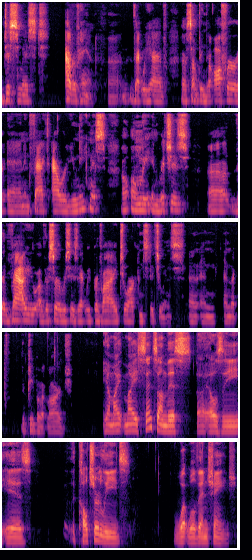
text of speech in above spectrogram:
dismissed out of hand. Uh, that we have uh, something to offer, and in fact, our uniqueness uh, only enriches the value of the services that we provide to our constituents and and, and the, the people at large. Yeah, my, my sense on this, uh, LZ, is the culture leads what will then change,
